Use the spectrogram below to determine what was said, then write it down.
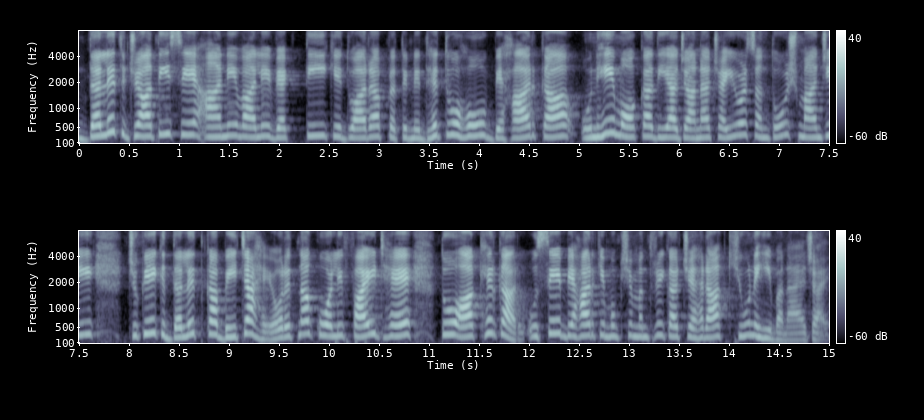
दलित जाति से आने वाले व्यक्ति के द्वारा प्रतिनिधित्व हो, बिहार का उन्हें मौका दिया जाना चाहिए। और संतोष मांझी चूँकि एक दलित का बेटा है और इतना क्वालिफाइड है तो आखिरकार उसे बिहार के मुख्यमंत्री का चेहरा क्यों नहीं बनाया जाए?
